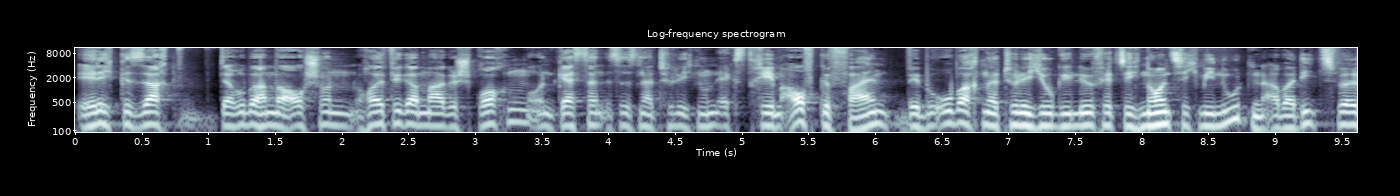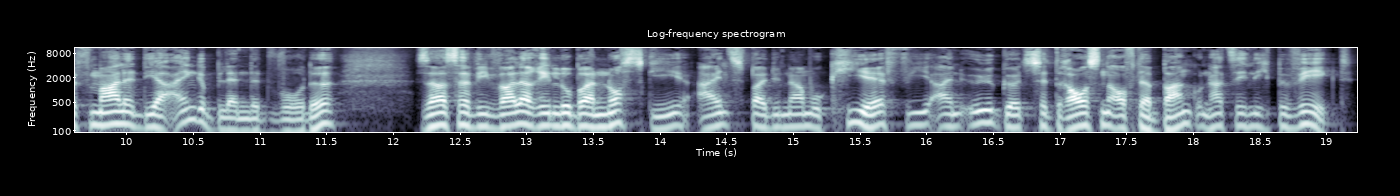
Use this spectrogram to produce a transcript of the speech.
ehrlich gesagt, darüber haben wir auch schon häufiger mal gesprochen. Und gestern ist es natürlich nun extrem aufgefallen. Wir beobachten natürlich Jogi Löw jetzt nicht 90 Minuten, aber die zwölf Male, die er eingeblendet wurde, saß er wie Valery Lobanowski einst bei Dynamo Kiew wie ein Ölgötze draußen auf der Bank und hat sich nicht bewegt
